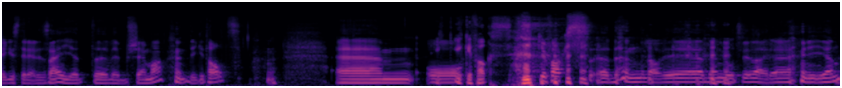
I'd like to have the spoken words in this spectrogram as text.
registrere seg i et webskjema digitalt. Um, og, ikke faks. ikke faks. Den, vi, den, lot vi være igjen.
